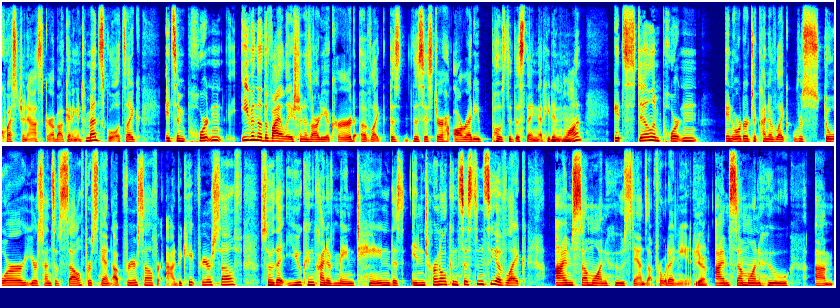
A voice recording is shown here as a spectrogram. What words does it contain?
question asker about getting into med school. It's like it's important, even though the violation has already occurred of like the the sister already posted this thing that he didn't want. It's still important in order to kind of like restore your sense of self or stand up for yourself or advocate for yourself so that you can kind of maintain this internal consistency of like I'm someone who stands up for what I need. Yeah. I'm someone who um,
